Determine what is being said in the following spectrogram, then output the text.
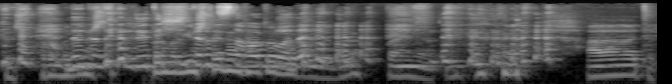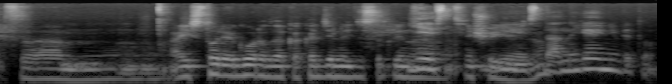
То есть про Моргенштерна тоже будет, да? Понятно. А этот, а история города как отдельная дисциплина есть, еще есть, есть да? да, но я ее не веду.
